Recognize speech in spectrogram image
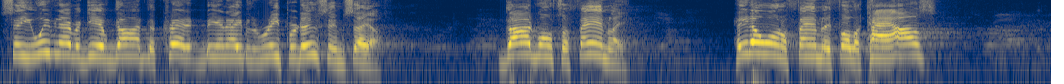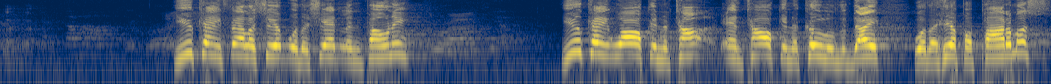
See, we've never give God the credit being able to reproduce himself. God wants a family. He don't want a family full of cows. You can't fellowship with a Shetland pony. You can't walk in the talk and talk in the cool of the day with a hippopotamus.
